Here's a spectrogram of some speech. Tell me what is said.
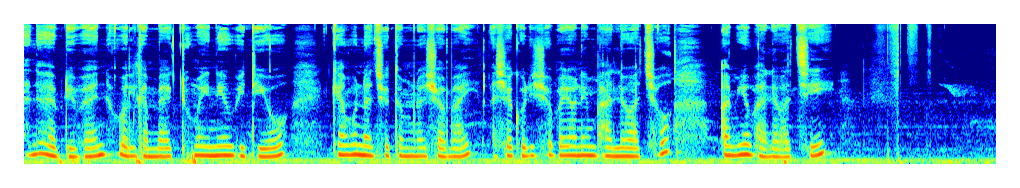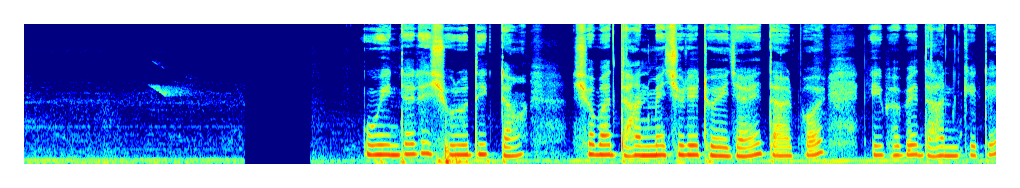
Hello everyone, welcome back to my new video. কেমন আছো তোমরা সবাই? আশা করি সবাই অনেক ভালো আছো, আমিও ভালো আছি। উইন্টারের শুরুর দিকটা সবার ধান ম্যাচুরেট হয়ে যায়, তারপর এইভাবে ধান কেটে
